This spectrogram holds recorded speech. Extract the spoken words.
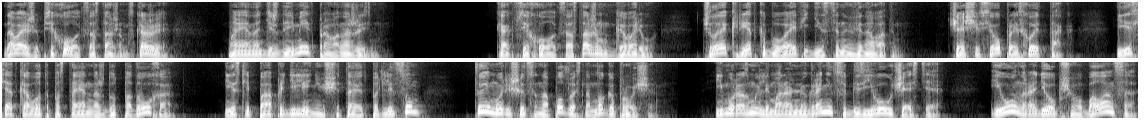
Давай же, психолог со стажем, скажи, моя надежда имеет право на жизнь?» Как психолог со стажем говорю, человек редко бывает единственным виноватым. Чаще всего происходит так. Если от кого-то постоянно ждут подвоха, если по определению считают под лицом, то ему решиться на подлость намного проще. Ему размыли моральную границу без его участия. И он ради общего баланса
